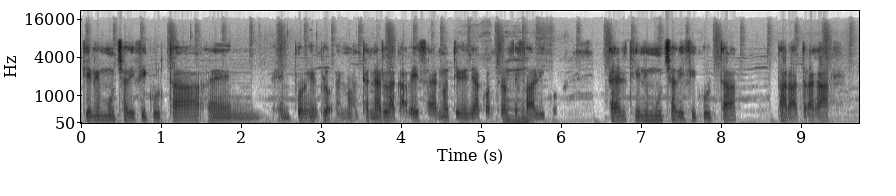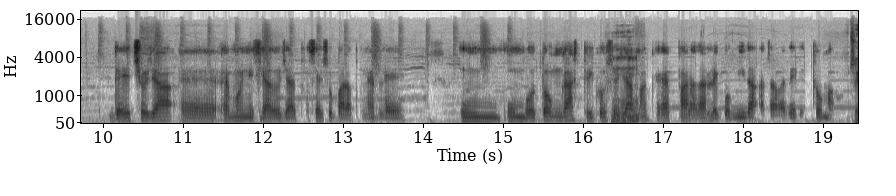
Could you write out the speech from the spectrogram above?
tiene mucha dificultad en, en, por ejemplo, en mantener la cabeza, él no tiene ya control cefálico, él tiene mucha dificultad para tragar. De hecho, ya eh, hemos iniciado ya el proceso para ponerle un, un botón gástrico, se llama, que es para darle comida a través del estómago. Sí.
